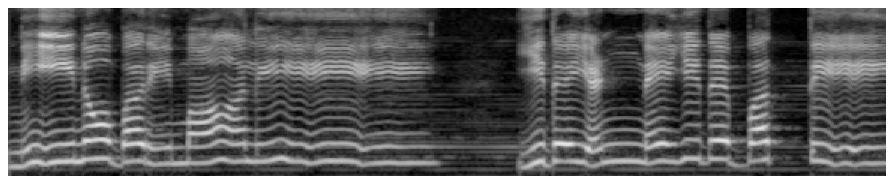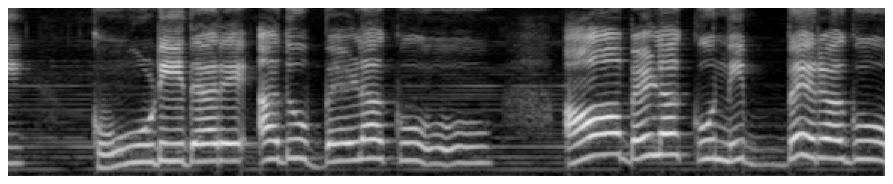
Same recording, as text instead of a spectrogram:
ನೀನೋ ಬರಿ ಮಾಲಿ. ಇದೆ ಎಣ್ಣೆ, ಇದೆ ಬತ್ತಿ, ಕೂಡಿದರೆ ಅದು ಬೆಳಕು. ಆ ಬೆಳಕು ನಿಬ್ಬೆರಗು.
